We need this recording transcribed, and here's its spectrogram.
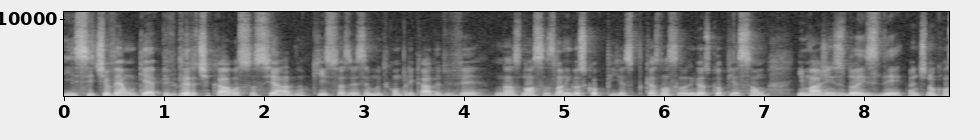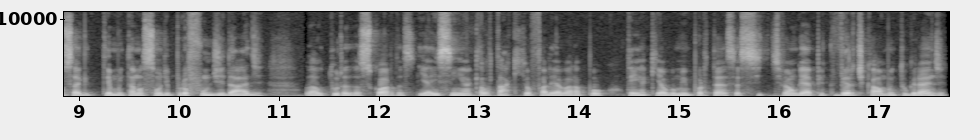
E se tiver um gap vertical associado, que isso às vezes é muito complicado de ver nas nossas laringoscopias, porque as nossas laringoscopias são imagens 2D, a gente não consegue ter muita noção de profundidade da altura das cordas, e aí sim aquele ataque que eu falei agora há pouco tem aqui alguma importância. Se tiver um gap vertical muito grande,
